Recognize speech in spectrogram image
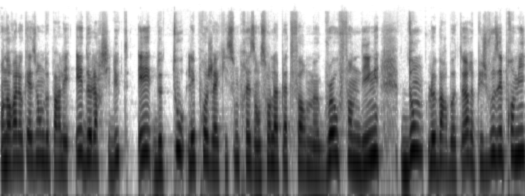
On aura l'occasion de parler et de l'archiduc et de tous les projets qui sont présents sur la plateforme Growfunding, dont le Barboteur. Et puis je vous ai promis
